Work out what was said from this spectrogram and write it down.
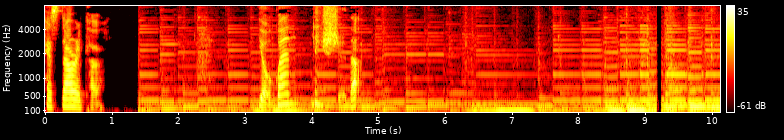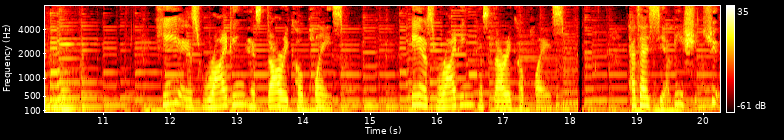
historical 有关历史的。 He is writing historical plays. He is writing historical plays. 他在写历史剧。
